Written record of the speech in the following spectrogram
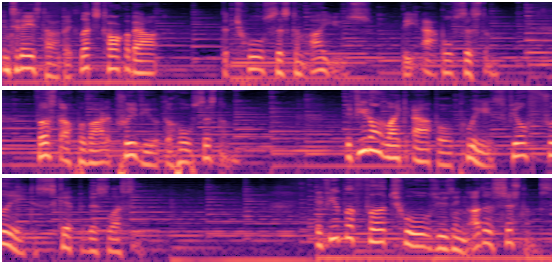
In today's topic, let's talk about the tool system I use, the Apple system. First, I'll provide a preview of the whole system. If you don't like Apple, please feel free to skip this lesson. If you prefer tools using other systems,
